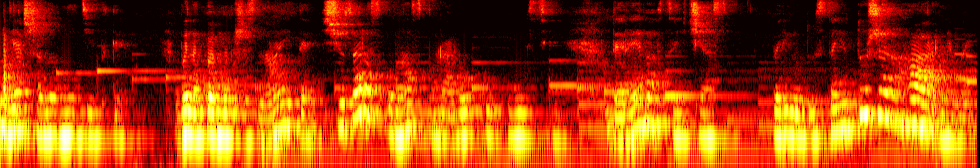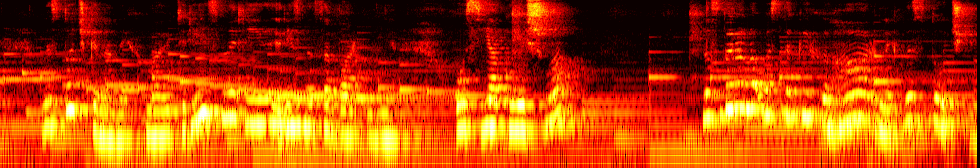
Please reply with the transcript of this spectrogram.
дня, шановні дітки! Ви, напевно, вже знаєте, що зараз у нас пора року осінь. Дерева в цей час періоду стають дуже гарними. Листочки на них мають різне, різне забарвлення. Ось я коли йшла, назбирала ось таких гарних листочків,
